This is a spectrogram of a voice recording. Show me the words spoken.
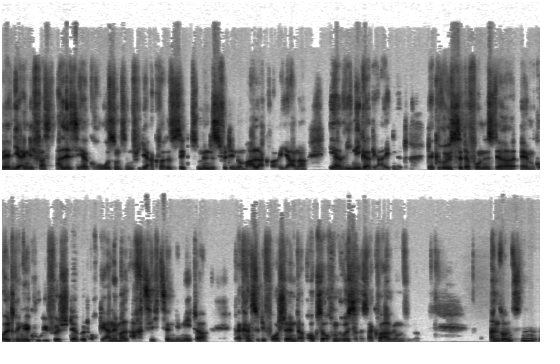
werden die eigentlich fast alle sehr groß und sind für die Aquaristik, zumindest für den Normalaquarianer, eher weniger geeignet. Der größte davon ist der ähm, Goldringelkugelfisch, der wird auch gerne mal 80 Zentimeter. Da kannst du dir vorstellen, da brauchst du auch ein größeres Aquarium für. Ansonsten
